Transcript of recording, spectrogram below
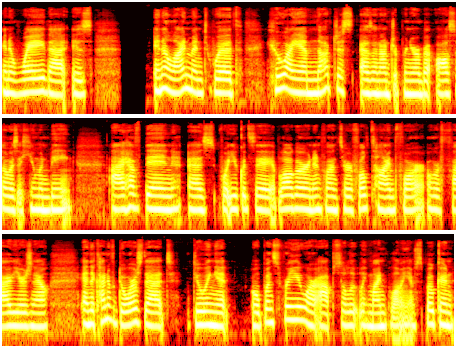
in a way that is in alignment with who I am, not just as an entrepreneur, but also as a human being. I have been, as what you could say, a blogger and influencer full time for over five years now. And the kind of doors that doing it opens for you are absolutely mind blowing. I've spoken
